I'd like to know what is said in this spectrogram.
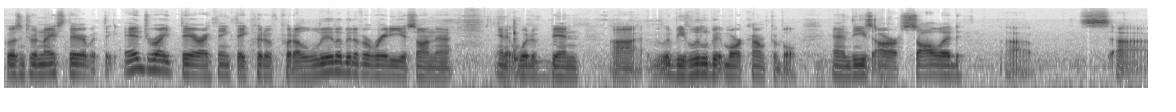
goes into a nice there, but the edge right there, I think they could have put a little bit of a radius on that, and it would have been, uh, would be a little bit more comfortable. And these are solid uh, uh,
